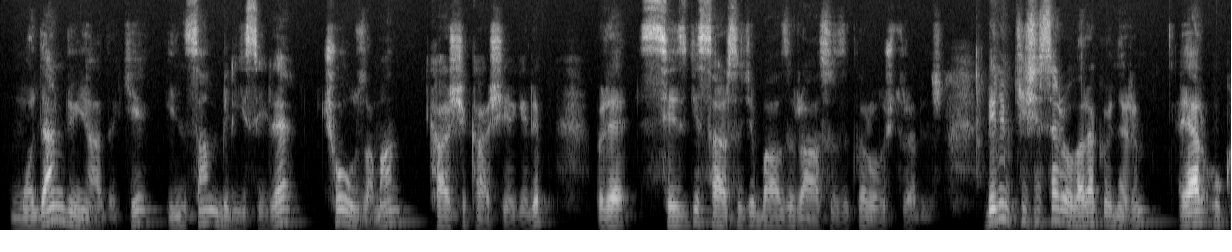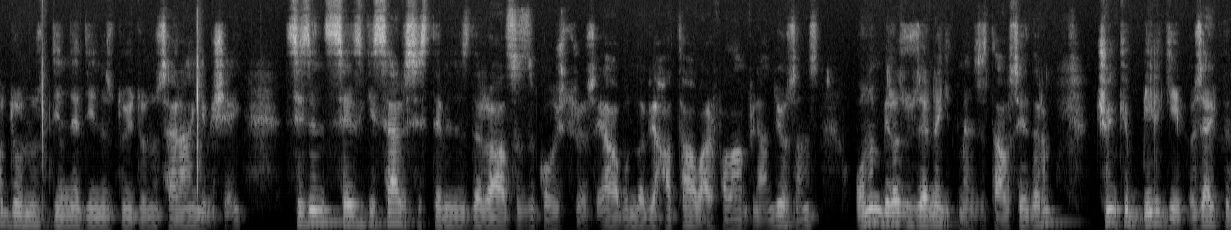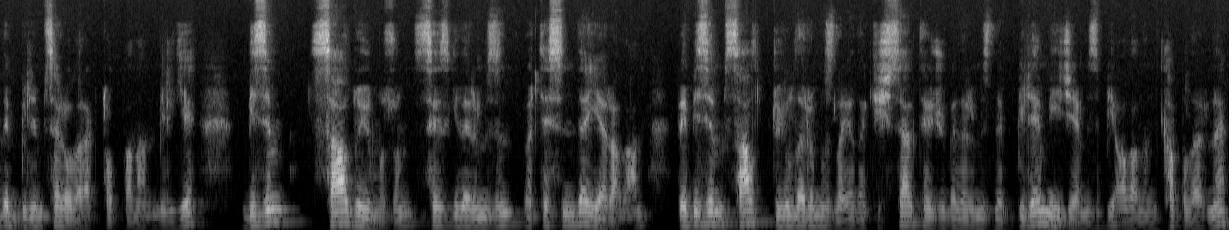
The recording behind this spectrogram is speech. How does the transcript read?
modern dünyadaki insan bilgisiyle çoğu zaman karşı karşıya gelip böyle sezgi sarsıcı bazı rahatsızlıklar oluşturabilir. Benim kişisel olarak önerim eğer okuduğunuz, dinlediğiniz, duyduğunuz herhangi bir şey sizin sezgisel sisteminizde rahatsızlık oluşturuyorsa ya bunda bir hata var falan filan diyorsanız onun biraz üzerine gitmenizi tavsiye ederim. Çünkü bilgi özellikle de bilimsel olarak toplanan bilgi bizim sağduyumuzun, sezgilerimizin ötesinde yer alan ve bizim salt duyularımızla ya da kişisel tecrübelerimizle bilemeyeceğimiz bir alanın kapılarını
